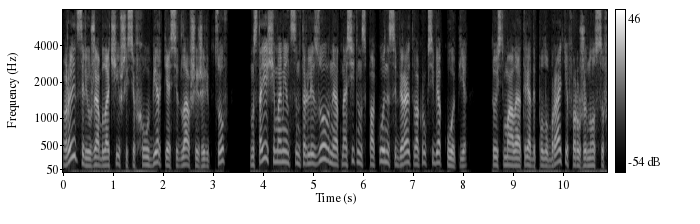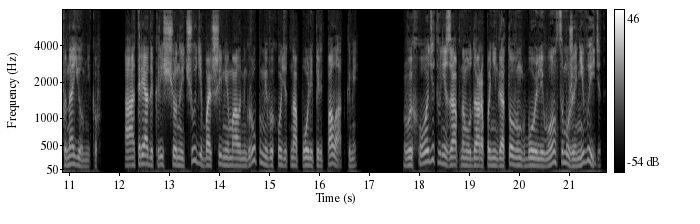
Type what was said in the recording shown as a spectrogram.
Рыцари, уже облачившиеся в хауберки и оседлавшие жеребцов, в настоящий момент централизованно и относительно спокойно собирают вокруг себя копья, то есть малые отряды полубратьев, оруженосцев и наемников, а отряды крещенной чуди большими и малыми группами выходят на поле перед палатками. Выходит, внезапного удара по неготовым к бою ливонцам уже не выйдет.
